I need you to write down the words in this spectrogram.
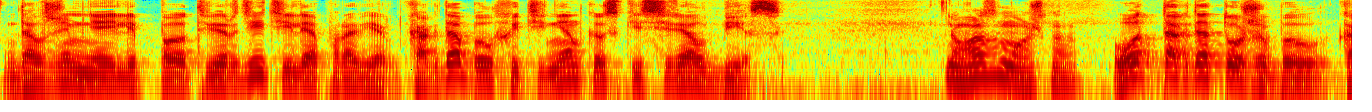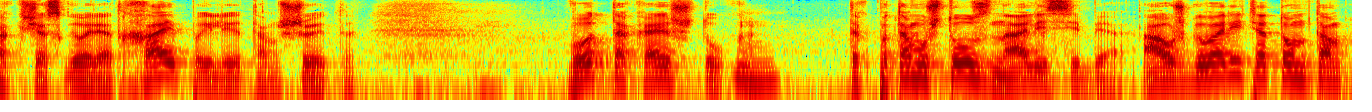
должны меня или подтвердить, или опровергнуть. Когда был Хатиненковский сериал «Бесы»? Ну, возможно. Вот тогда тоже был, как сейчас говорят, хайп или там что это. Вот такая штука. Mm. Так потому что узнали себя. А уж говорить о том, там,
